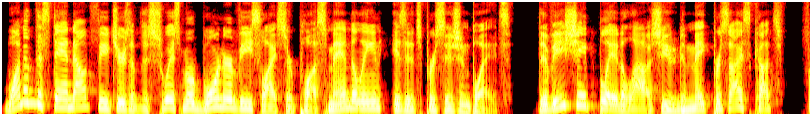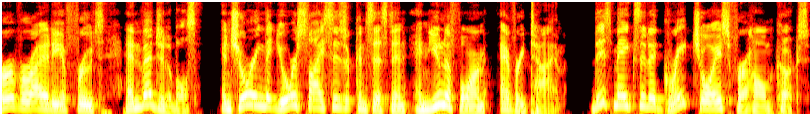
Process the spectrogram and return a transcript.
One of the standout features of the Swiss Borner V-Slicer Plus mandoline is its precision blades. The V-shaped blade allows you to make precise cuts for a variety of fruits and vegetables, ensuring that your slices are consistent and uniform every time. This makes it a great choice for home cooks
